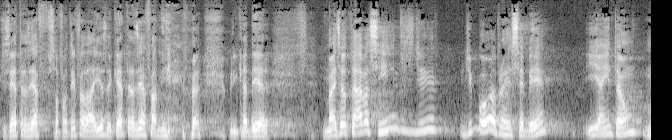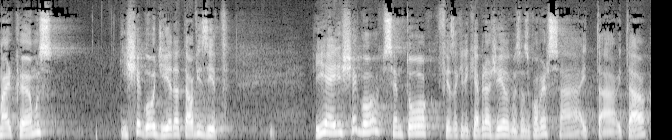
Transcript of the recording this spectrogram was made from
quiser trazer, a, só faltei falar isso, quer trazer a família, brincadeira. Mas eu estava assim, de, de boa para receber, e aí então marcamos, e chegou o dia da tal visita. E aí ele chegou, sentou, fez aquele quebra-gelo, começamos a conversar e tal e tal.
